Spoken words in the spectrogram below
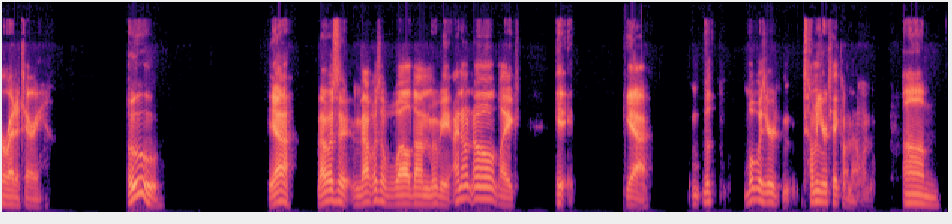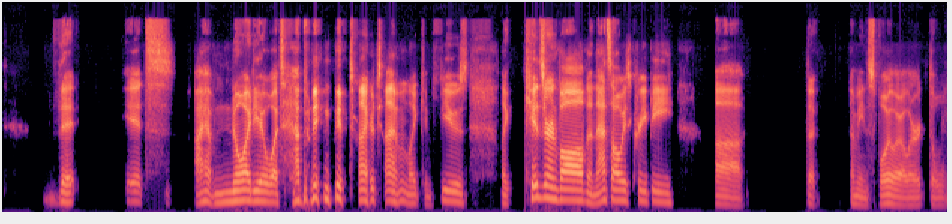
hereditary. Ooh. Yeah. That was a that was a well done movie. I don't know, like it yeah. What, was your tell me your take on that one? um that it's I have no idea what's happening the entire time. I'm like confused. Like kids are involved, and that's always creepy. Uh, the I mean, spoiler alert: the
